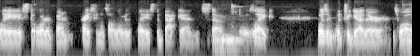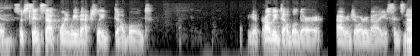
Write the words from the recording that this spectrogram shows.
place, the order bump pricing was all over the place, the back end stuff. Mhm. It was like wasn't put together as well. Yeah. So since that point we've actually doubled yeah, probably doubled our average order value since then.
